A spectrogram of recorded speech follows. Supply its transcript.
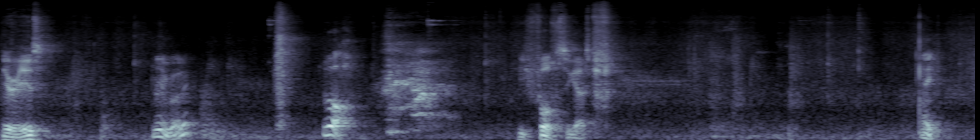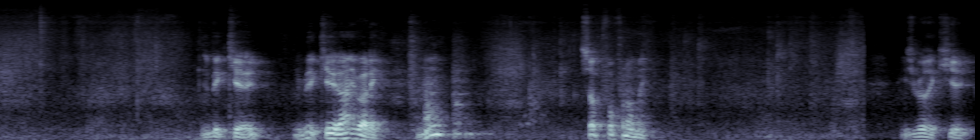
Here he is. Hey, buddy. Oh. He foughs, he goes. Hey. He's a bit cute. You're a bit cute, aren't you, buddy? Stop fluffing on me. He's really cute.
